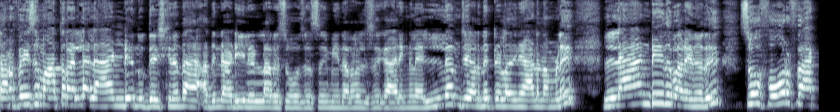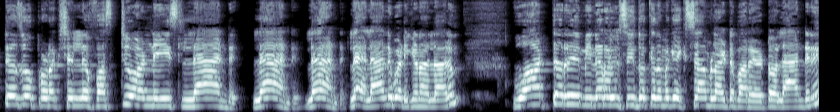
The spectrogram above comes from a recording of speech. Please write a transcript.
സർഫേസ് മാത്രമല്ല ലാൻഡ് എന്ന് ഉദ്ദേശിക്കുന്നത്. അതിന്റെ അടിയിലുള്ള റിസോഴ്സസ് മിനറൽസ് കാര്യങ്ങളെല്ലാം ചേർന്നിട്ടുള്ളതിനാണ് നമ്മൾ ലാൻഡ് എന്ന് പറയുന്നത്. സോ ഫോർ ഫാക്ടേഴ്സ് ഓഫ് പ്രൊഡക്ഷനിൽ first one is land land land അല്ലെ ലാൻഡ് പഠിക്കണം എല്ലാവരും. വാട്ടർ മിനറൽസ് ഇതൊക്കെ നമുക്ക് എക്സാമ്പിൾ ആയിട്ട് പറയാം കേട്ടോ. ലാൻഡിന്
